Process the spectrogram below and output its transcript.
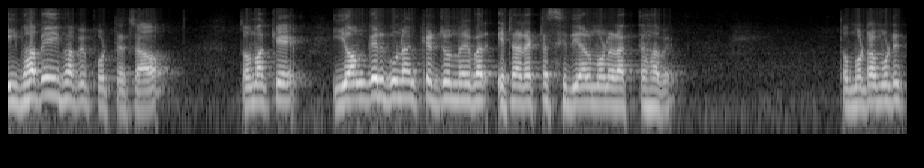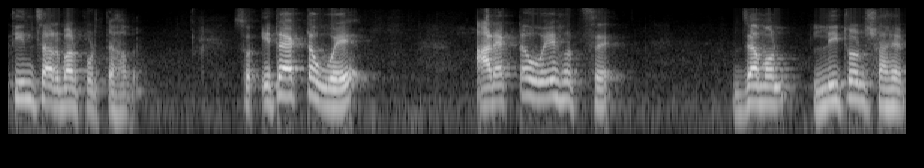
এইভাবে এইভাবে পড়তে চাও, তোমাকে ইয়ংয়ের গুণাঙ্কের জন্য এবার এটার একটা সিরিয়াল মনে রাখতে হবে। তো মোটামুটি তিন চারবার পড়তে হবে। সো এটা একটা ওয়ে আর একটা ওয়ে হচ্ছে যেমন লিটন সাহেব,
